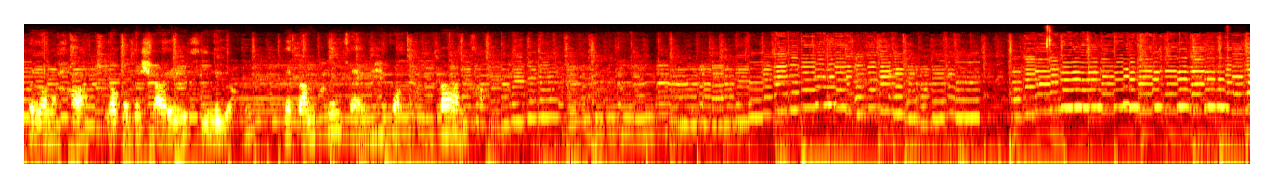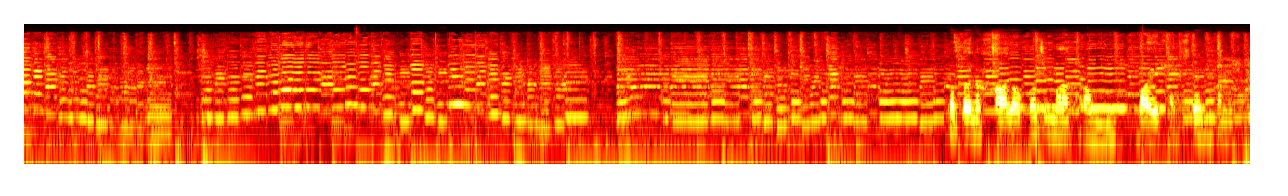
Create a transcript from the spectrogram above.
เสร็จแล้วนะคะ เราก็จะใช้สีเหลืองในการเพิ่มแสงให้กับก้านค่ะ ต่อไปนะคะเราก็จะมาทำใบของส้มกันค่ะ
